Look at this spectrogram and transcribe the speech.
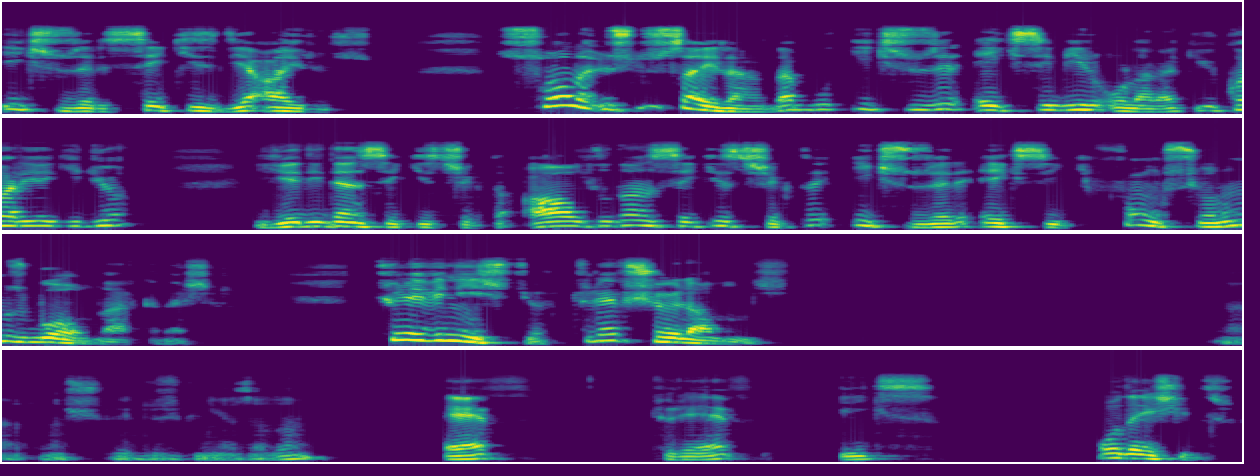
x üzeri 8 diye ayırıyoruz. Sonra üslü sayılarda bu x üzeri eksi 1 olarak yukarıya gidiyor. 7'den 8 çıktı. 6'dan 8 çıktı. x üzeri eksi 2. Fonksiyonumuz bu oldu arkadaşlar. Türevini istiyor. Türev şöyle alınır. Şuraya düzgün yazalım. F türev x o da eşittir.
